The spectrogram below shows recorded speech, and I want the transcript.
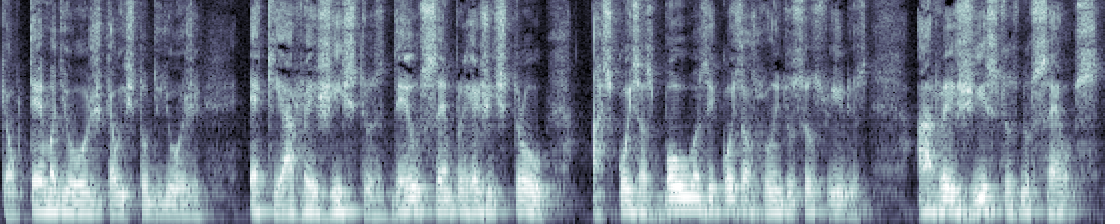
que é o tema de hoje, que é o estudo de hoje, é que há registros. Deus sempre registrou as coisas boas e coisas ruins dos seus filhos. Há registros nos céus.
